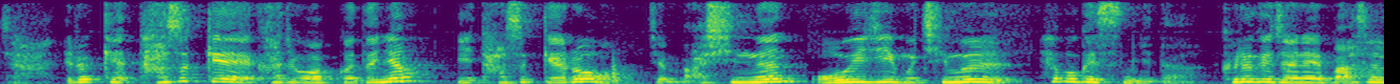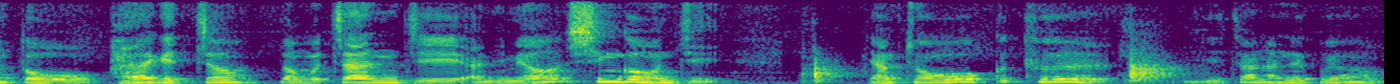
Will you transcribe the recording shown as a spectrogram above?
자, 이렇게 다섯 개 가져왔거든요. 이 다섯 개로 이제 맛있는 오이지 무침을 해보겠습니다. 그러기 전에 맛을 또 봐야겠죠? 너무 짠지 아니면 싱거운지. 양쪽 끝을 잘라내고요.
